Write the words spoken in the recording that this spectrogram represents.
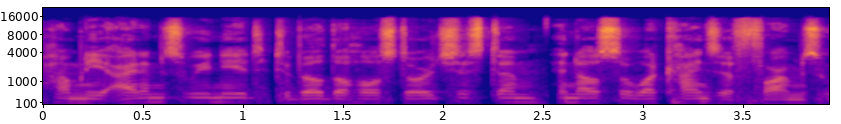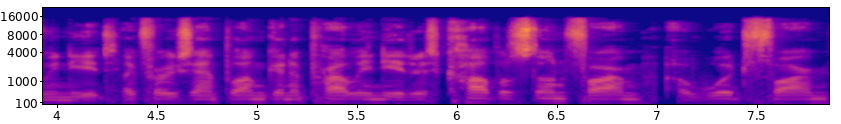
how many items we need to build the whole storage system, and also what kinds of farms we need. Like for example, I'm going to probably need a cobblestone farm, a wood farm,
